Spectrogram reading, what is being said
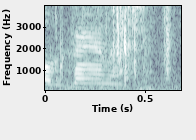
advantage.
